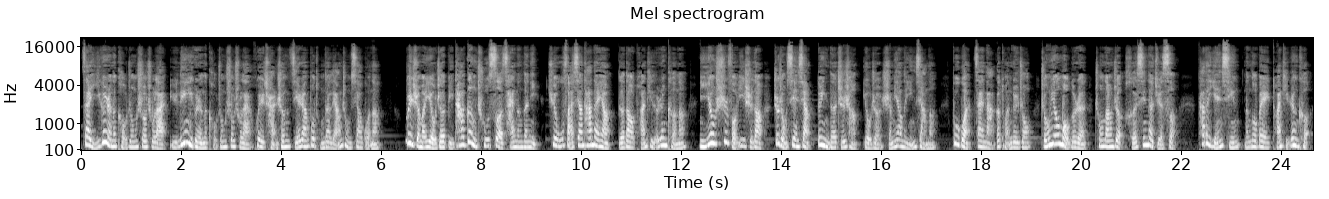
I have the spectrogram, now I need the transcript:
在一个人的口中说出来，与另一个人的口中说出来，会产生截然不同的两种效果呢？为什么有着比他更出色才能的你？却无法像他那样得到团体的认可呢？你又是否意识到这种现象对你的职场有着什么样的影响呢？不管在哪个团队中，总有某个人充当着核心的角色，他的言行能够被团体认可，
